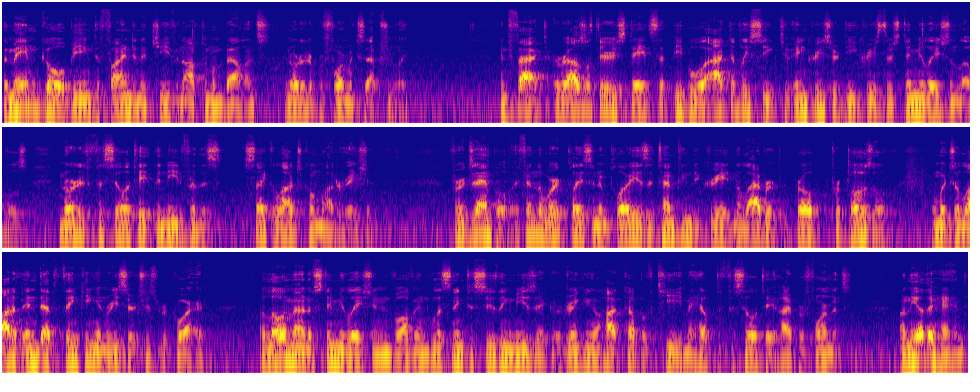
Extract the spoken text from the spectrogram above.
The main goal being to find and achieve an optimum balance in order to perform exceptionally. In fact, arousal theory states that people will actively seek to increase or decrease their stimulation levels in order to facilitate the need for this psychological moderation. For example, if in the workplace an employee is attempting to create an elaborate propo- proposal in which a lot of in depth thinking and research is required, a low amount of stimulation involving listening to soothing music or drinking a hot cup of tea may help to facilitate high performance. On the other hand,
